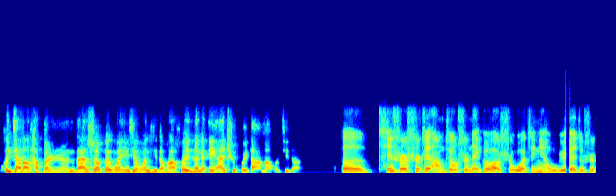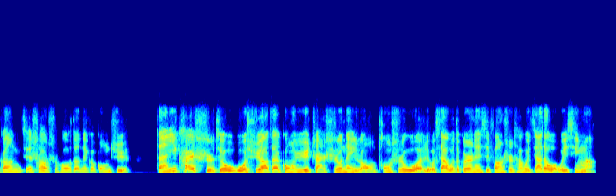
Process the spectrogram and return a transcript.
会加到他本人，但是会问一些问题的话，会那个 AI 去回答嘛？我记得。呃，其实是这样，就是那个是我今年五月，就是刚刚你介绍时候的那个工具，但一开始就我需要在公寓展示内容，同时我留下我的个人联系方式，他会加到我微信嘛？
